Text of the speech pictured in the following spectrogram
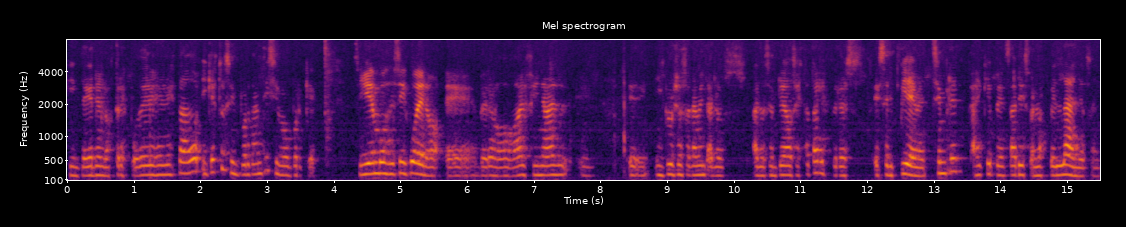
que integren los tres poderes del Estado y que esto es importantísimo porque si bien vos decís, bueno, eh, pero al final eh, eh, incluye solamente a los, a los empleados estatales, pero es es el pie. Siempre hay que pensar eso, en los peldaños. En,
